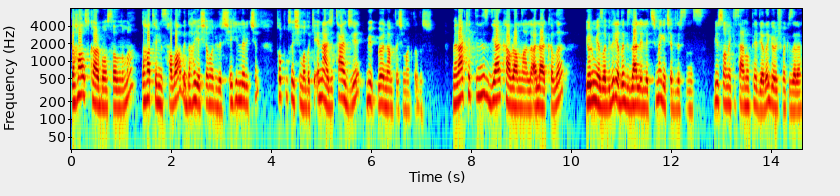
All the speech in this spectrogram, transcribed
Daha az karbon salınımı, daha temiz hava ve daha yaşanabilir şehirler için toplu taşımadaki enerji tercihi büyük bir önem taşımaktadır. Merak ettiğiniz diğer kavramlarla alakalı yorum yazabilir ya da bizlerle iletişime geçebilirsiniz. Bir sonraki Sermopedia'da görüşmek üzere.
